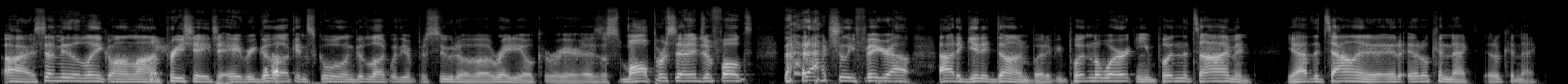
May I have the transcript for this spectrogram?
All right, send me the link online. Appreciate you, Avery. Good luck in school and good luck with your pursuit of a radio career. There's a small percentage of folks that actually figure out how to get it done. But if you put in the work and you put in the time and you have the talent, it, it, it'll connect. It'll connect.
